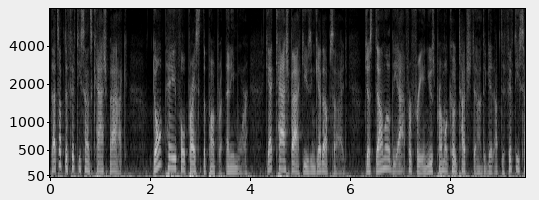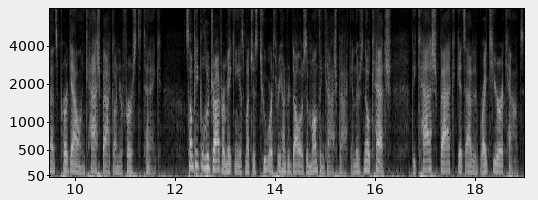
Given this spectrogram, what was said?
That's up to 50 cents cash back. Don't pay full price at the pump anymore. Get cash back using Get Upside. Just download the app for free and use promo code touchdown to get up to 50 cents per gallon cash back on your first tank. Some people who drive are making as much as two or three hundred dollars a month in cash back, and there's no catch. The cash back gets added right to your account.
